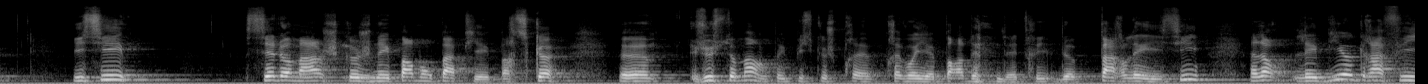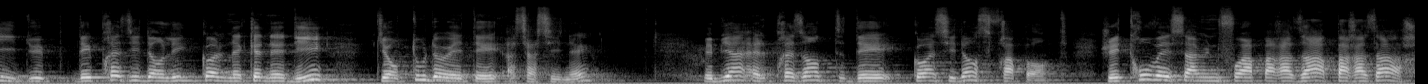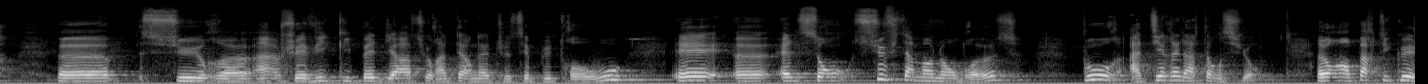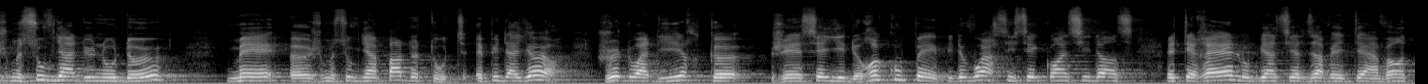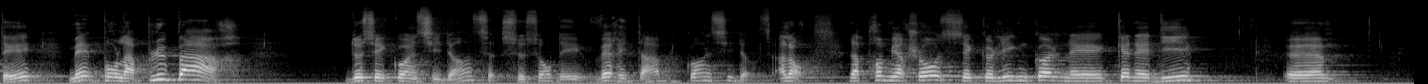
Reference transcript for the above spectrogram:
Ici, c'est dommage que je n'ai pas mon papier parce que, euh, justement, puisque je ne prévoyais pas de, parler ici, alors les biographies des présidents Lincoln et Kennedy, qui ont tous deux été assassinés, eh bien, elles présentent des coïncidences frappantes. J'ai trouvé ça une fois par hasard, par hasard euh, sur, euh, chez Wikipédia, sur Internet, je ne sais plus trop où, et euh, elles sont suffisamment nombreuses pour attirer l'attention. Alors en particulier, je me souviens d'une ou deux, mais je ne me souviens pas de toutes. Et puis d'ailleurs, je dois dire que j'ai essayé de recouper, puis de voir si ces coïncidences étaient réelles ou bien si elles avaient été inventées, mais pour la plupart de ces coïncidences, ce sont des véritables coïncidences. Alors, la première chose, c'est que Lincoln et Kennedy euh,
